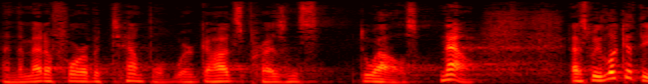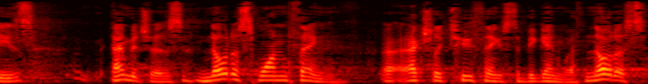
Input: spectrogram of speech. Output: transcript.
and the metaphor of a temple where God's presence dwells. Now, as we look at these images, notice one thing. Uh, actually, two things to begin with. Notice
